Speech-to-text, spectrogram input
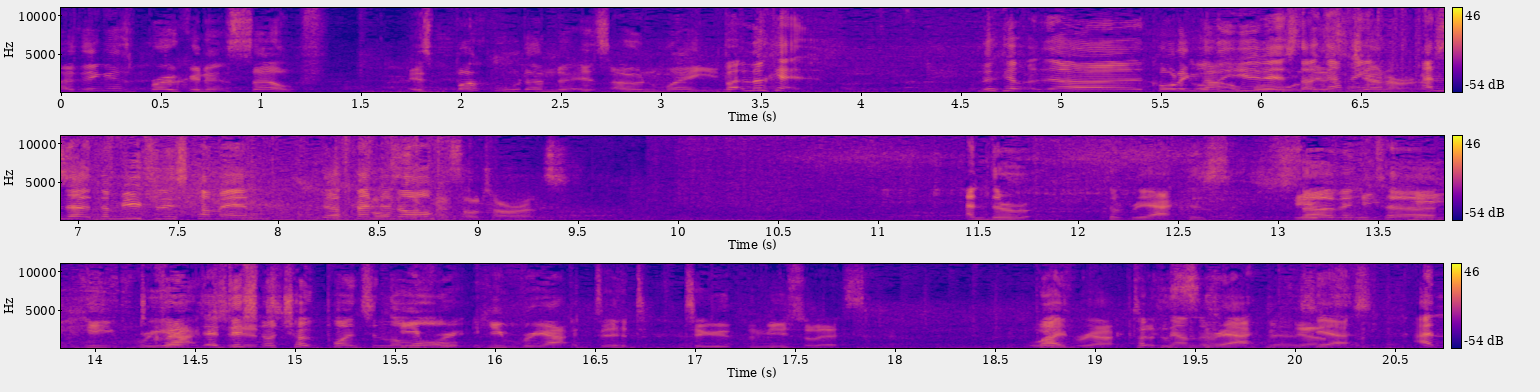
I think it's broken itself. It's buckled under its own weight. But look at look at uh, Calling all that the units wall is generous. And the, the Mutalisks come in. They're fended off, missile turrets. and the the reactors serving he, to he, he reacted, additional choke points in the he, wall re- he reacted to the Mutalisk by reactors. putting down the reactors. yes. and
